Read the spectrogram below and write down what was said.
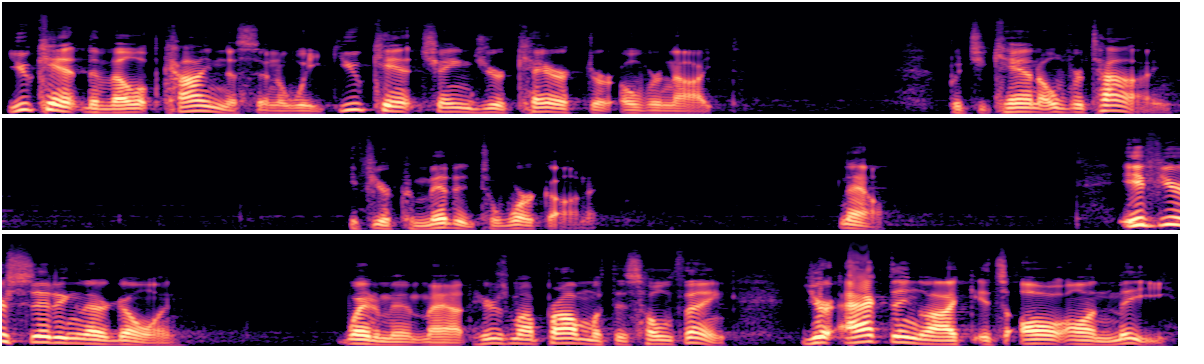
You can't develop kindness in a week. You can't change your character overnight. But you can over time if you're committed to work on it. Now, if you're sitting there going, wait a minute, Matt, here's my problem with this whole thing. You're acting like it's all on me.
